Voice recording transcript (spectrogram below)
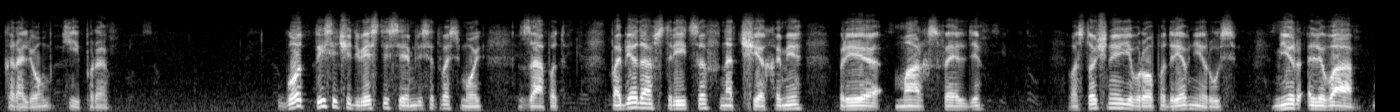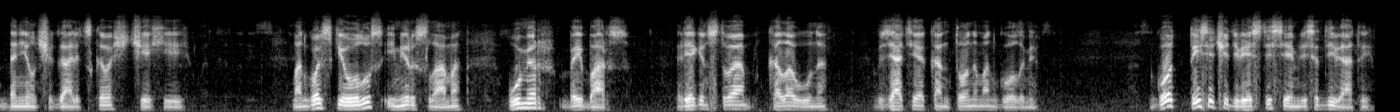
королем Кипра. Год 1278. Запад. Победа австрийцев над чехами при Марксфельде. Восточная Европа, Древняя Русь. Мир Льва Даниловича Галицкого с Чехией. Монгольский улус и мир ислама. Умер Бейбарс. Регенство Калауна. Взятие кантона монголами. Год 1279.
